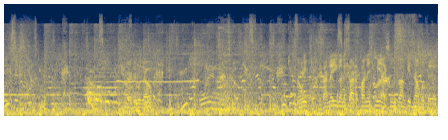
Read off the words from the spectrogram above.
There we go. Nope. I know you're gonna try to punish me as soon as I'm getting done with this.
